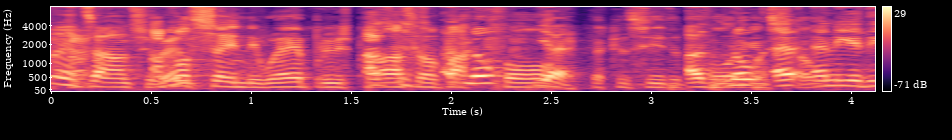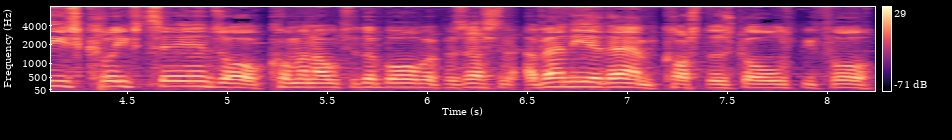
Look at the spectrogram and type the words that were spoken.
went down to him. I'm him. not saying they were Bruce As- Parto uh, back no, four. yeah. They conceded As four no, a- any of these Cruyff turns or coming out of the ball with possession, have any of them cost us goals before?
